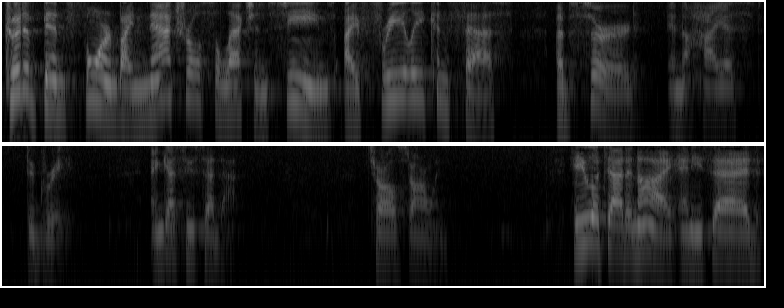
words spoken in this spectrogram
could have been formed by natural selection seems, I freely confess, absurd in the highest degree. And guess who said that? Charles Darwin. He looked at an eye and he said,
